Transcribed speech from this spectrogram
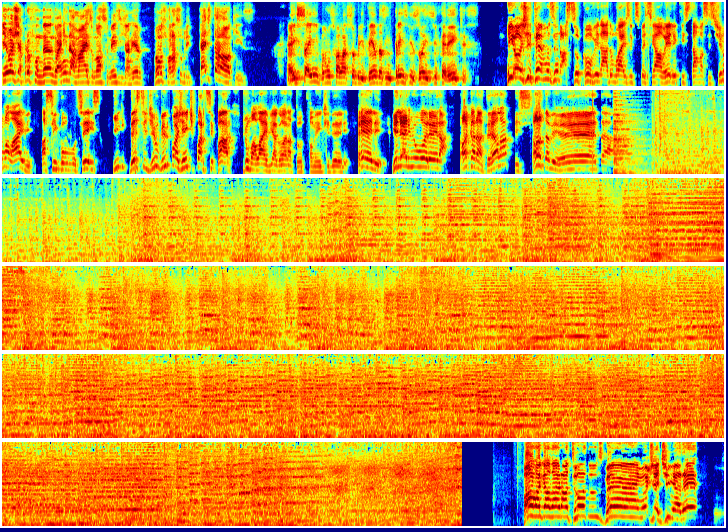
E hoje, aprofundando ainda mais o nosso mês de janeiro, vamos falar sobre TED Talks. É isso aí, vamos falar sobre vendas em três visões diferentes. E hoje temos o nosso convidado mais do que especial, ele que estava assistindo uma live, assim como vocês, e decidiu vir com a gente participar de uma live agora totalmente dele. Ele, Guilherme Moreira, toca na tela e solta a vinheta! Galera, todos bem? Hoje é dia de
